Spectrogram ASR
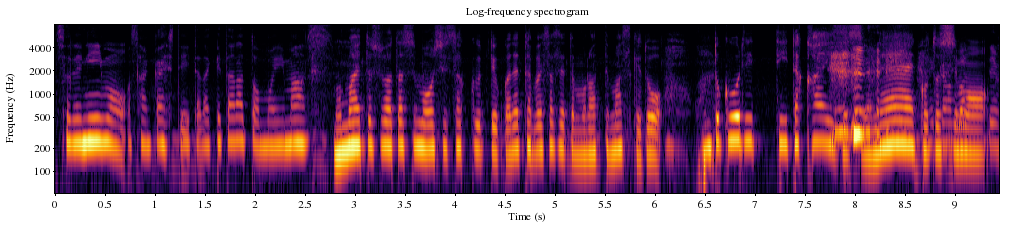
それにも参加していただけたらと思います。もう毎年私も試作っていうかね食べさせてもらってますけど本当クオリティ高いですよね 今年も、ね、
